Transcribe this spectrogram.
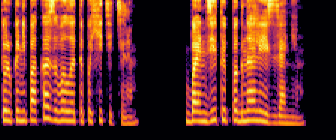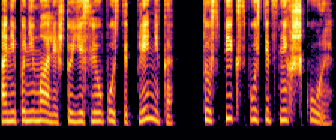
только не показывал это похитителям. Бандиты погнались за ним. Они понимали, что если упустят пленника, то Спик спустит с них шкуры.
